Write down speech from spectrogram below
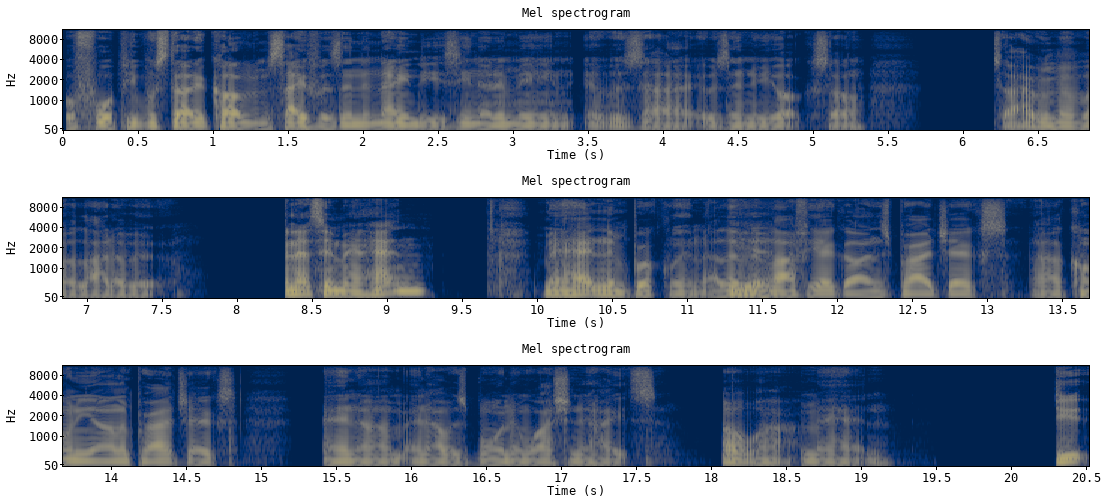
before people started calling them ciphers in the '90s. You know what I mean? It was uh, it was in New York, so so I remember a lot of it. And that's in Manhattan? Manhattan and Brooklyn. I lived Yeah. in Lafayette Gardens projects, uh, Coney Island projects, and um, and I was born in Washington Heights, Oh, wow. in Manhattan. Do you,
